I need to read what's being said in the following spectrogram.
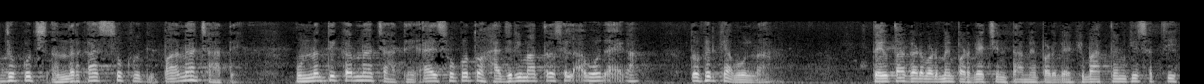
जो कुछ अंदर का सुख पाना चाहते उन्नति करना चाहते ऐसों को तो हाजिरी मात्र से लाभ हो जाएगा। तो फिर क्या बोलना? देवता गड़बड़ में पड़ गए, चिंता में पड़ गए कि बात तो इनकी सच्ची है।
